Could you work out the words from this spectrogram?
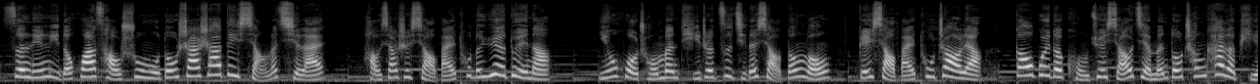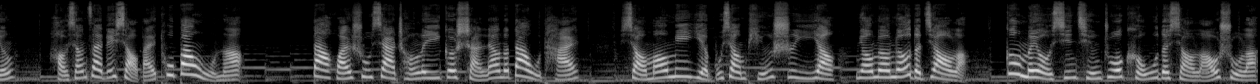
森林里的花草树木都沙沙地响了起来，好像是小白兔的乐队呢。萤火虫们提着自己的小灯笼，给小白兔照亮。高贵的孔雀小姐们都撑开了屏，好像在给小白兔伴舞呢。大槐树下成了一个闪亮的大舞台，小猫咪也不像平时一样喵喵喵的叫了，更没有心情捉可恶的小老鼠了，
